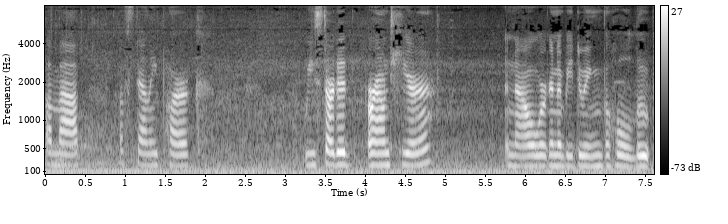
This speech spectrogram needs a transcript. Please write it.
A map of Stanley Park. We started around here and now we're gonna be doing the whole loop.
